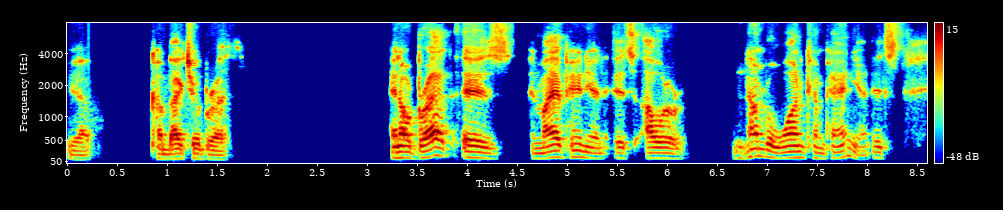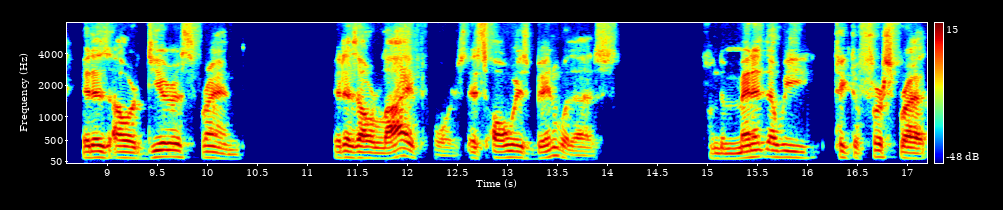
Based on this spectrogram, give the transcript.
yeah. Come back to your breath. And our breath is, in my opinion, it's our number one companion. It's it is our dearest friend. It is our life force. It's always been with us. From the minute that we take the first breath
